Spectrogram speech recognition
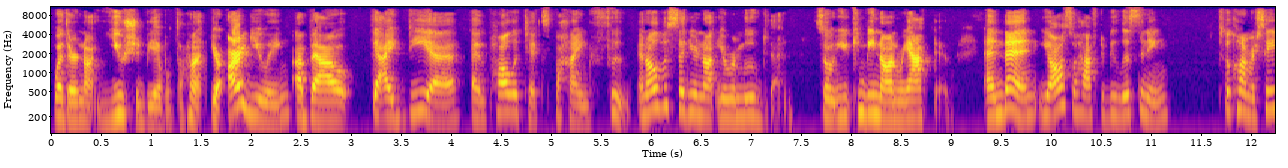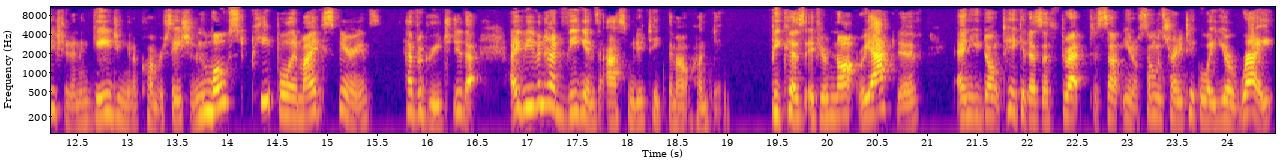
whether or not you should be able to hunt. You're arguing about the idea and politics behind food. And all of a sudden, you're not, you're removed then. So you can be non reactive. And then you also have to be listening to the conversation and engaging in a conversation. And most people, in my experience, have agreed to do that. I've even had vegans ask me to take them out hunting because if you're not reactive and you don't take it as a threat to some, you know, someone's trying to take away your right,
